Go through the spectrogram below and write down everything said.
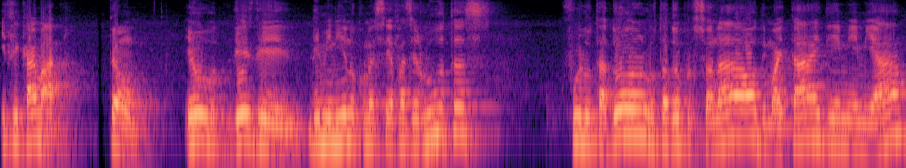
e ficar magro. Então, eu desde de menino comecei a fazer lutas, fui lutador, lutador profissional de Muay Thai, de MMA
